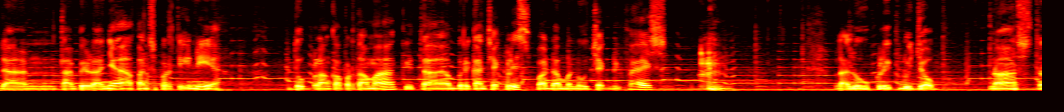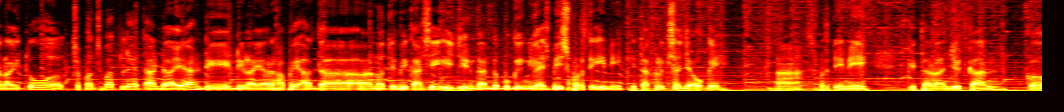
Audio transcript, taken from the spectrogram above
Dan tampilannya akan seperti ini ya. Untuk langkah pertama kita berikan checklist pada menu check device. Lalu klik do job Nah setelah itu cepat-cepat lihat Anda ya di, di layar HP ada uh, notifikasi izinkan debugging USB seperti ini. Kita klik saja OK Nah seperti ini. Kita lanjutkan ke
